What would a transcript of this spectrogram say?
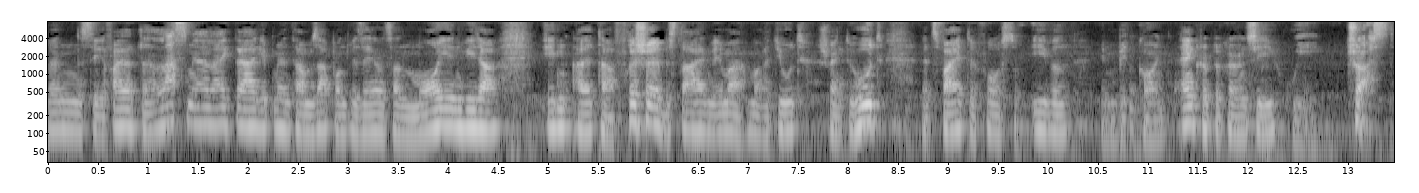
Wenn es dir gefallen hat, lass mir ein Like da, gib mir einen Thumbs up und wir sehen uns dann morgen wieder in alter Frische. Bis dahin, wie immer, macht gut, schwenkt den Hut. Fight the force of evil in Bitcoin and cryptocurrency we trust.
